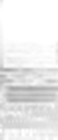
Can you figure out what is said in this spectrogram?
场。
